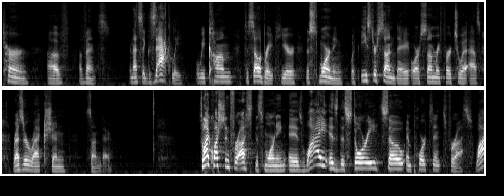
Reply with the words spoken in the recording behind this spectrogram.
turn of events. And that's exactly what we come to celebrate here this morning with Easter Sunday, or some refer to it as Resurrection Sunday. So, my question for us this morning is why is this story so important for us? Why,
